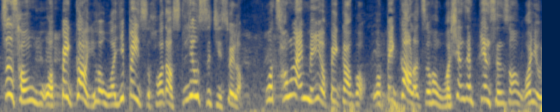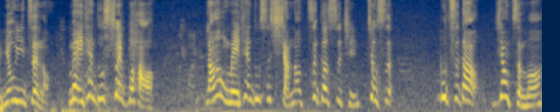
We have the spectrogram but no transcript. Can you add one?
自从我被告以后，我一辈子活到六十几岁了。我从来没有被告过，我被告了之后，我现在变成说我有忧郁症了，每天都睡不好，然后每天都是想到这个事情，就是不知道要怎么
